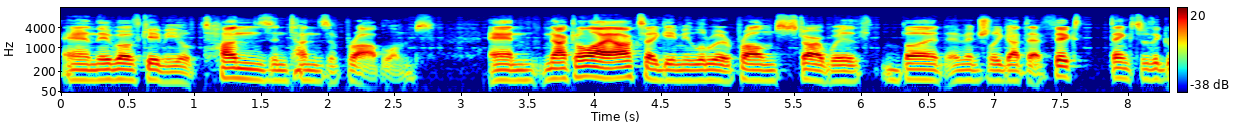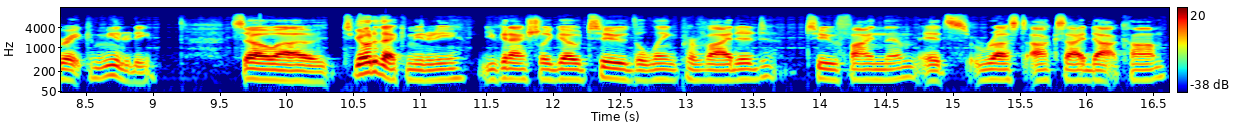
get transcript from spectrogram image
and they both gave me tons and tons of problems. And not gonna lie, Oxide gave me a little bit of problems to start with, but eventually got that fixed thanks to the great community. So uh, to go to that community, you can actually go to the link provided to find them. It's rustoxide.com.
